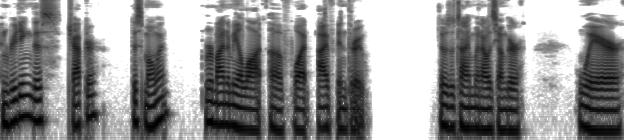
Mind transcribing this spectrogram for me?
and reading this chapter this moment reminded me a lot of what I've been through. There was a time when I was younger where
